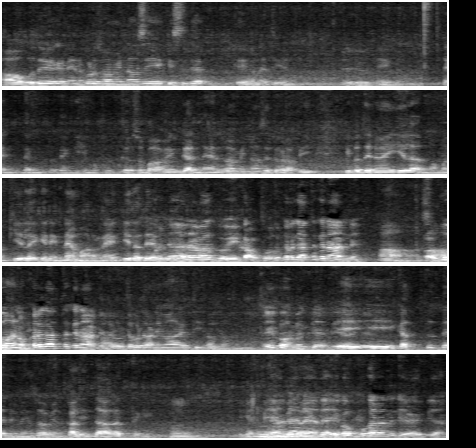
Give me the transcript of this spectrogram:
අවබෝධ වෙගෙන එනකොට ස්වාමීන් වහන්සේ කිසි දෙයක් එහෙම නැති වෙනවා. ඒක දැන් දැන් දැන් එහෙම පුද්ගල ස්වභාවයෙන් ගන්න නැහැ නේ ස්වාමීන් වහන්සේ. ඒකට අපි ඉපදෙනවයි කියලා මම කියලා කියන්නේ නැහැ මරණය කියලා දෙයක් නෑ නෑ මම ඒක අවබෝධ කරගත්ත කෙනාන්නේ. ආ අවබෝධ සාමාන්‍ය. නොකරගත්ත කෙනාට ආ, ඒක. එතකොට අනිවාර්යෙන් තියෙනවා. ඒ කොහොමද ඒ කියන්නේ? ඒ එකත් දැනෙන්නේ ස්වාමීන් වහන්සේ කලින් දාගත්ත එකෙන්. හ්ම්. ඒ කියන්නේ මෙහෙම නෑ ඒක ඔප්පු කරන්න කියලා කියන්නේ.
